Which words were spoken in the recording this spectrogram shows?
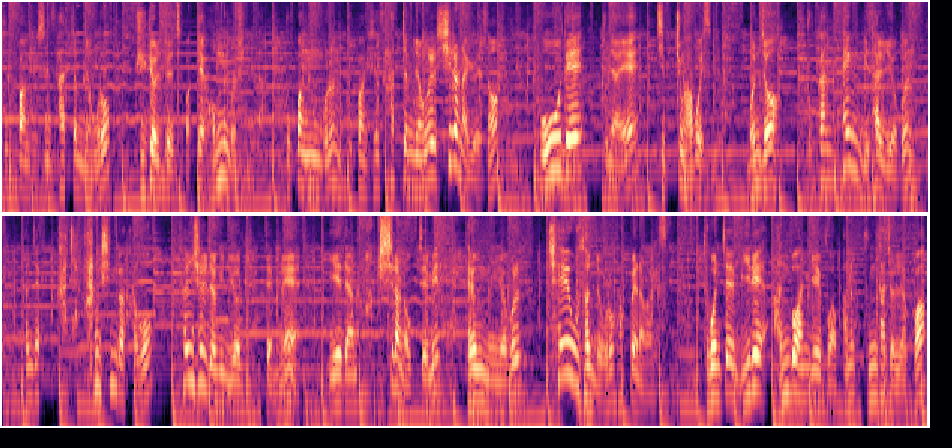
국방혁신 4.0으로 귀결될 수밖에 없는 것입니다. 국방부는 국방혁신 4.0을 실현하기 위해서 5대 분야에 집중하고 있습니다. 먼저 북한 핵 미사일 위협은 현재 가장 심각하고 현실적인 위협이기 때문에 이에 대한 확실한 억제 및 대응 능력을 최우선적으로 확보해 나가겠습니다. 두 번째, 미래 안보 한계에 부합하는 군사 전략과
